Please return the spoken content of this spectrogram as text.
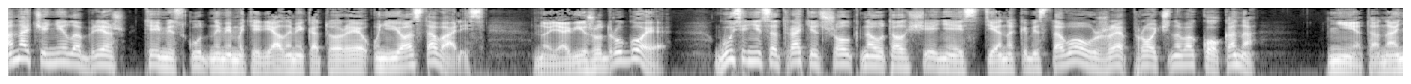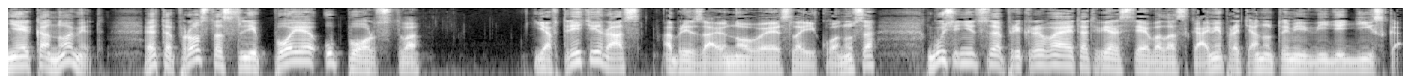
Она чинила брешь теми скудными материалами, которые у нее оставались. Но я вижу другое. Гусеница тратит шелк на утолщение стенок и без того уже прочного кокона. Нет, она не экономит. Это просто слепое упорство. Я в третий раз обрезаю новые слои конуса. Гусеница прикрывает отверстие волосками, протянутыми в виде диска.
